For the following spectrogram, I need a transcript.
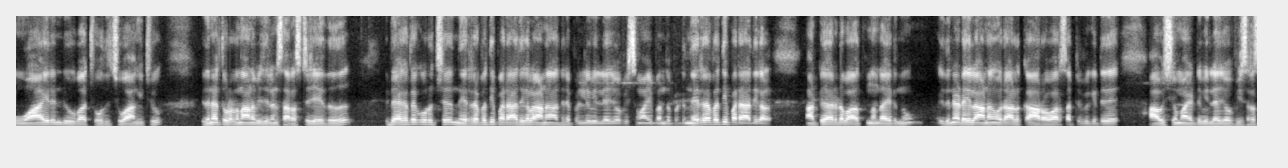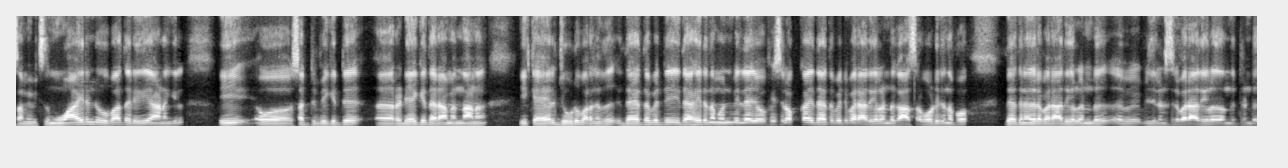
മൂവായിരം രൂപ ചോദിച്ചു വാങ്ങിച്ചു. ഇതിനെ തുടർന്നാണ് വിജിലൻസ് അറസ്റ്റ് ചെയ്തത്. ഇദ്ദേഹത്തെക്കുറിച്ച് നിരവധി പരാതികളാണ് അതിരപ്പള്ളി വില്ലേജ് ഓഫീസുമായി ബന്ധപ്പെട്ട് നിരവധി പരാതികൾ നാട്ടുകാരുടെ ഭാഗത്തുനിന്നുണ്ടായിരുന്നു ഇതിനിടയിലാണ് ഒരാൾക്ക് ആർ സർട്ടിഫിക്കറ്റ് ആവശ്യമായിട്ട് വില്ലേജ് ഓഫീസറെ സമീപിച്ചത്. മൂവായിരം രൂപ തരികയാണെങ്കിൽ ഈ സർട്ടിഫിക്കറ്റ് റെഡിയാക്കി തരാമെന്നാണ് ഈ കെ എൽ ജൂഡ് പറഞ്ഞത്. ഇദ്ദേഹത്തെ പറ്റി ഇദ്ദേഹം ഇരുന്ന മുൻ വില്ലേജ് ഓഫീസിലൊക്കെ ഇദ്ദേഹത്തെ പറ്റി പരാതികളുണ്ട്. കാസർഗോഡ് ഇരുന്നപ്പോൾ ഇദ്ദേഹത്തിനെതിരെ പരാതികളുണ്ട്. വിജിലൻസിൽ പരാതികൾ തന്നിട്ടുണ്ട്.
